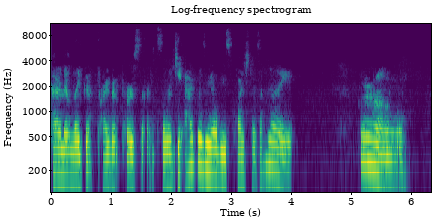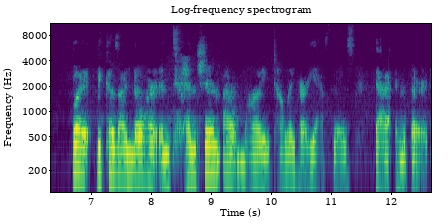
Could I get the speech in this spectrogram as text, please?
kind of like a private person. So when she asks me all these questions, I'm like, girl. But because I know her intention, I don't mind telling her, yes, this, that, and the third.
